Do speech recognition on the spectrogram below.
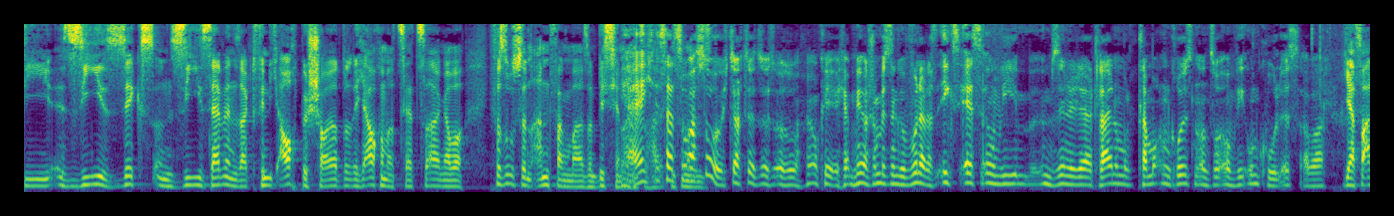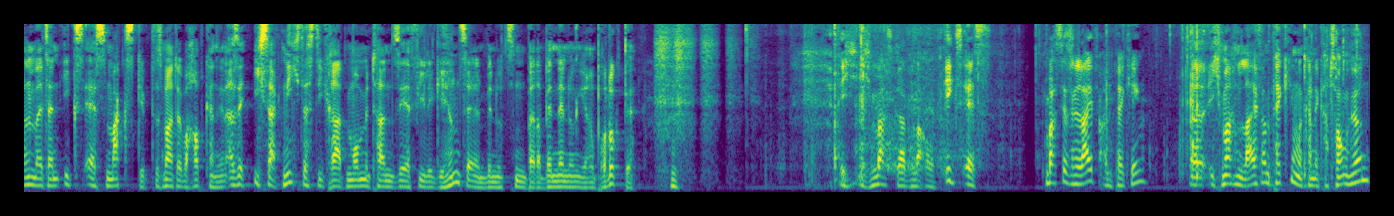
die Z6 und Z7 sagt. Finde ich auch bescheuert, würde ich auch immer Z sagen. Aber ich versuche so den Anfang mal so ein bisschen Ja, echt? Ist das so? Ach so, ich dachte, das ist also, okay, ich habe mir schon ein bisschen gewundert, dass XS irgendwie im Sinne der kleinen Klamottengrößen und so irgendwie uncool ist, aber Ja, vor allem, weil es ein XS Max gibt. Das macht überhaupt keinen Sinn. Also ich sag nicht, dass die gerade momentan sehr viele Gehirnzellen benutzen bei der Benennung ihrer Produkte. ich, ich mach's gerade mal auf. XS. Machst du jetzt ein Live-Unpacking? Äh, ich mache ein Live-Unpacking, man kann den Karton hören.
